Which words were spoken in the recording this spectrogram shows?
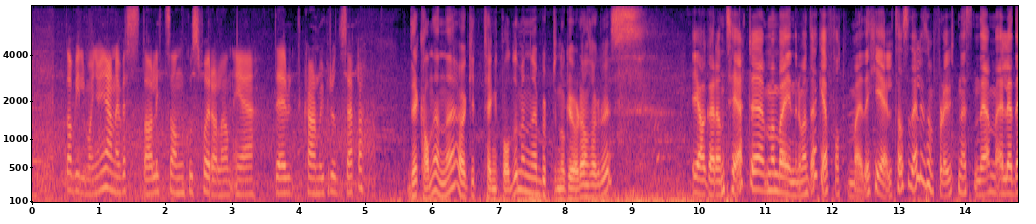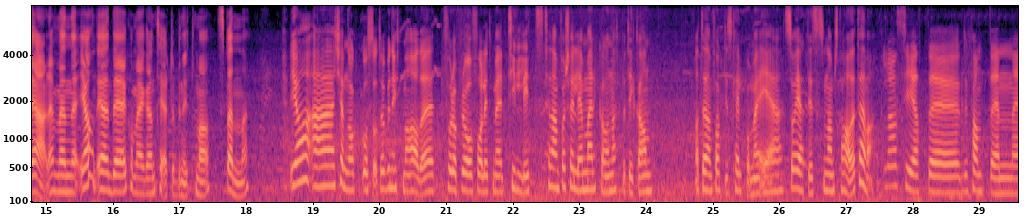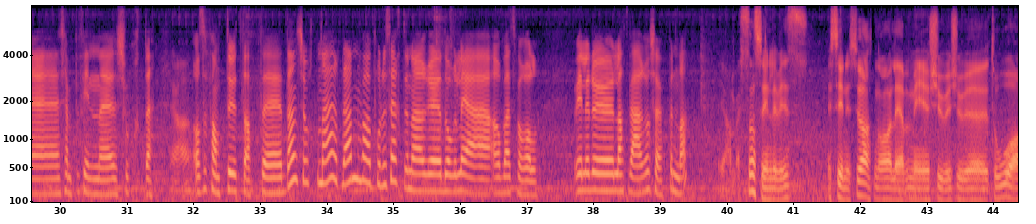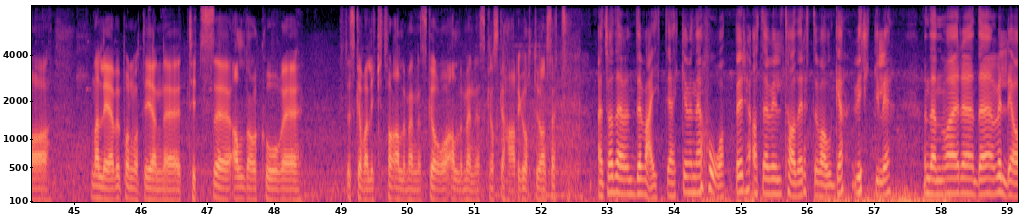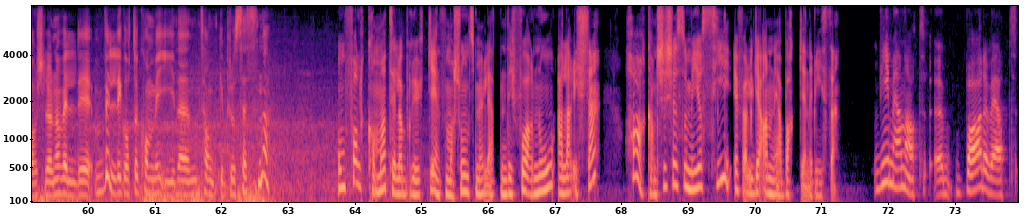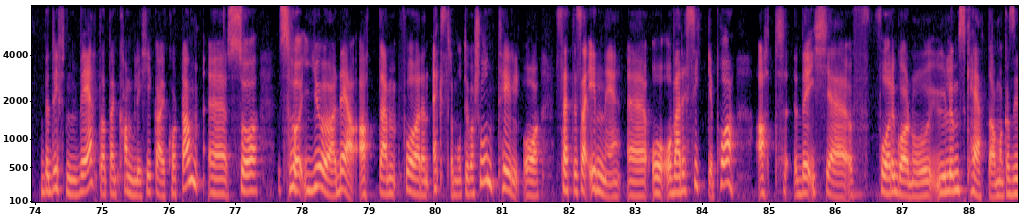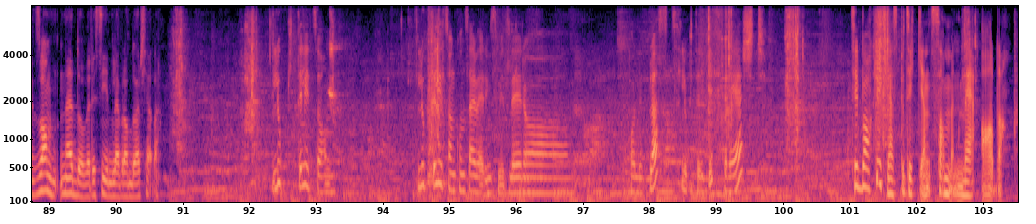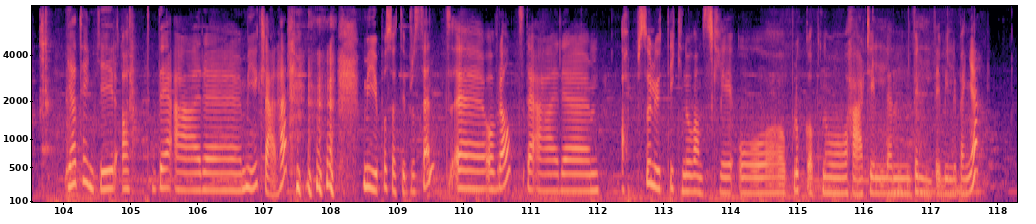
Da vil man jo gjerne vite litt sånn hvordan forholdene er der klærne blir produsert. da. Det kan hende. Jeg har ikke tenkt på det, men jeg burde nok gjøre det antageligvis. Ja, garantert. Men bare innrømme at det har ikke jeg fått med meg i det hele tatt. Så det er liksom flaut nesten det. Eller det er det. Men ja, det kommer jeg garantert til å benytte meg av. Spennende. Ja, jeg kommer nok også til å benytte meg av det for å prøve å få litt mer tillit til de forskjellige merkene og nettbutikkene. At det de faktisk holder på med er så etisk som de skal ha det til. da. La oss si at uh, du fant en uh, kjempefin uh, skjorte, ja. og så fant du ut at den skjorten der, den var produsert under dårlige arbeidsforhold. Ville du latt være å kjøpe den da? Ja, mest sannsynligvis. Jeg synes jo at nå lever vi i 2022, og man lever på en måte i en tidsalder hvor det skal være likt for alle mennesker, og alle mennesker skal ha det godt uansett. Vet du hva, Det, det veit jeg ikke, men jeg håper at jeg vil ta det rette valget. Virkelig. Men den var eh, det er veldig avslørende og veldig, veldig godt å komme i den tankeprosessen. da. Om folk kommer til å bruke informasjonsmuligheten de får nå eller ikke, har kanskje ikke så mye å si, ifølge Anja Bakken Riise. Vi mener at eh, bare ved at bedriften vet at den kan bli kikka i kortene, eh, så, så, gjør det at de får en ekstra motivasjon til å sette seg inn i eh, og, og være sikker på at det ikke foregår noe ulumskheter man kan si det sånn, nedover i sin leverandørkjede. Lukter litt sånn Lukter litt sånn konserveringsmidler og, og litt plast. Lukter ikke fresht. Tilbake i klesbutikken sammen med Ada. Jeg tenker at det er uh, mye klær her. mye på 70 uh, overalt. Det er uh, absolutt ikke noe vanskelig å plukke opp noe her til en veldig billig penge.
